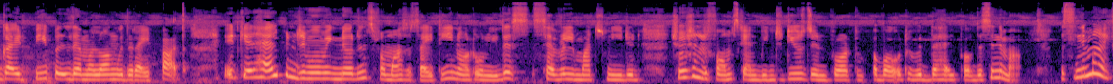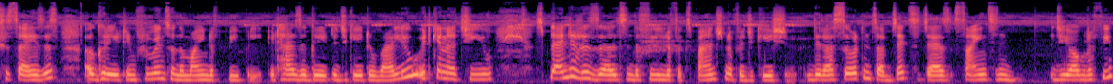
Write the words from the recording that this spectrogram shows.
guide people them along with the right path. It can help in removing ignorance from our society. Not only this several much needed social reforms can be introduced and brought about with the help of the cinema. The cinema exercises a great influence on the mind of people. It has a great educative value. It can achieve splendid results in the field of expansion of education. There are certain subjects such as science and geography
